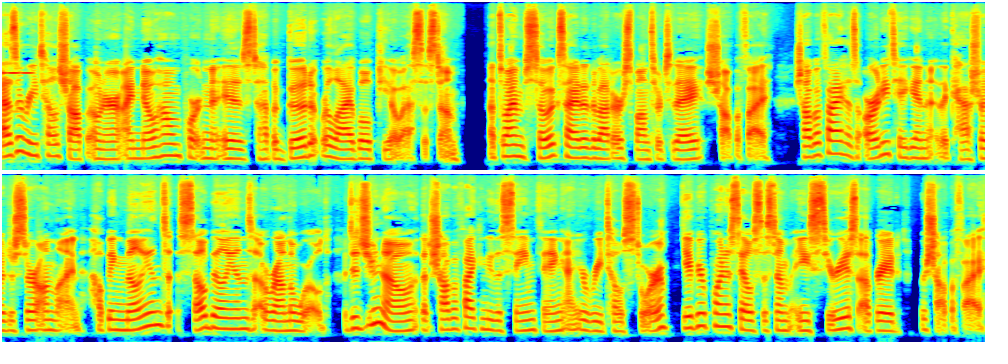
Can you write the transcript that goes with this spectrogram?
As a retail shop owner, I know how important it is to have a good, reliable POS system. That's why I'm so excited about our sponsor today, Shopify. Shopify has already taken the cash register online, helping millions sell billions around the world. But did you know that Shopify can do the same thing at your retail store? Give your point of sale system a serious upgrade with Shopify.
